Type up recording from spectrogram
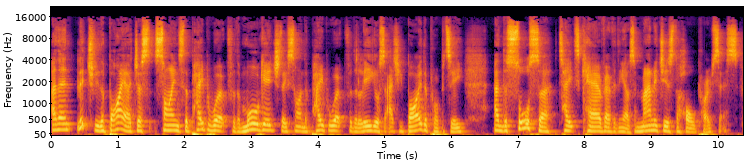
And then literally the buyer just signs the paperwork for the mortgage. They sign the paperwork for the legals to actually buy the property. And the sourcer takes care of everything else and manages the whole process.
